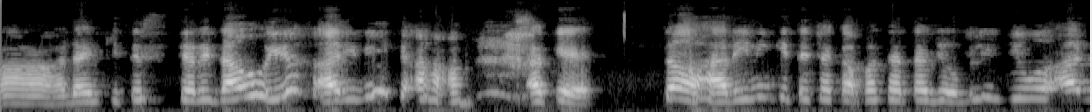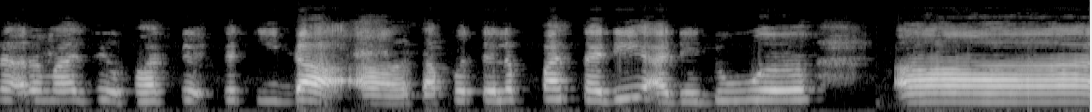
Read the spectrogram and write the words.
Uh, dan kita secara jauh ya hari ni. okay. So, hari ni kita cakap pasal tajuk beli jiwa anak remaja patut ke tidak. Uh, siapa terlepas tadi ada dua uh,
